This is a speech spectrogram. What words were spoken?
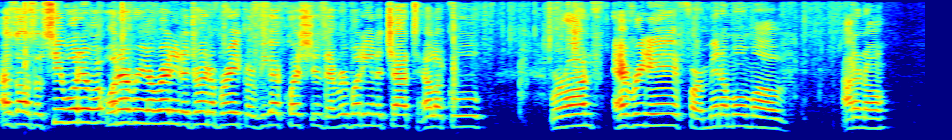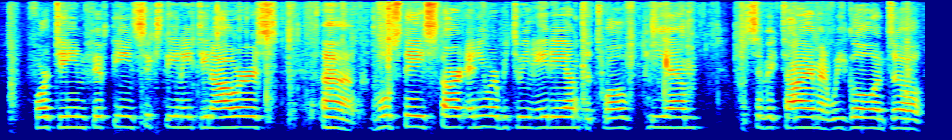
That's awesome. See, whatever, whenever you're ready to join a break or if you got questions, everybody in the chat's hella cool. We're on every day for a minimum of, I don't know, 14, 15, 16, 18 hours. Uh, most days start anywhere between 8 a.m. to 12 p.m. Pacific time, and we go until,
